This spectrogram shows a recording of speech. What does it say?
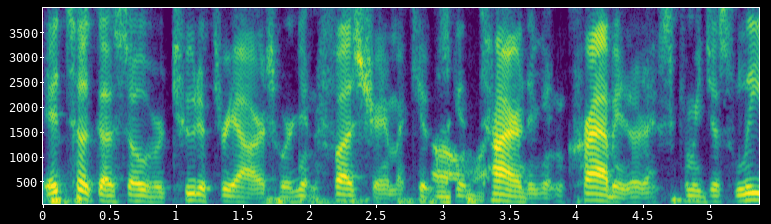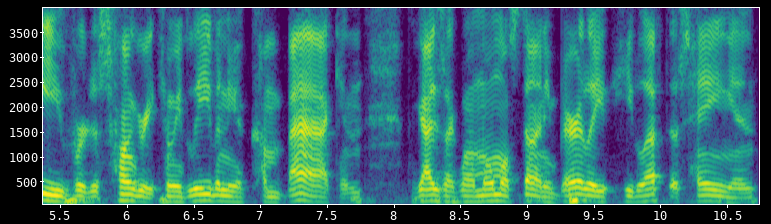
it took us over two to three hours. We are getting frustrated. My kid was oh, getting tired. They're getting crabby. They're like, can we just leave? We're just hungry. Can we leave and you come back? And the guy's like, well, I'm almost done. He barely, he left us hanging.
